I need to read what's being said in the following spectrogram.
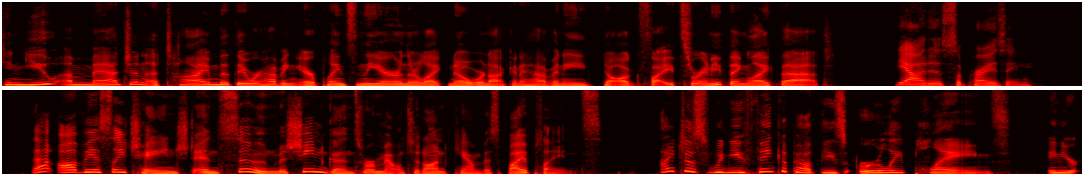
Can you imagine a time that they were having airplanes in the air and they're like, no, we're not going to have any dogfights or anything like that? Yeah, it is surprising. That obviously changed, and soon machine guns were mounted on canvas biplanes. I just, when you think about these early planes and you're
